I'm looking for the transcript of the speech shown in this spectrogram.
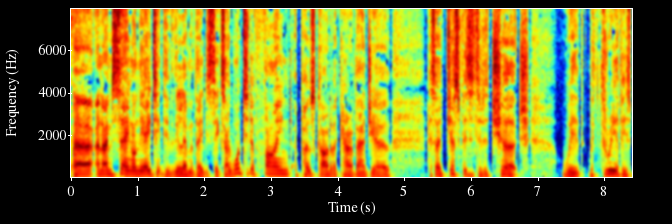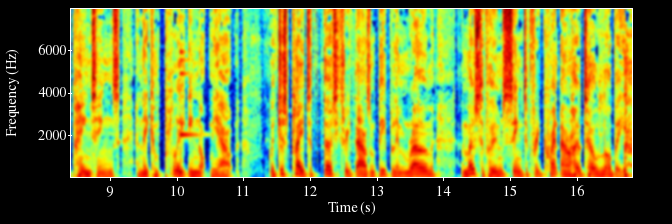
Uh, and I'm saying on the 18th of the 11th, 86, I wanted to find a postcard of a Caravaggio as I've just visited a church with, with three of his paintings and they completely knocked me out. We've just played to 33,000 people in Rome, most of whom seem to frequent our hotel lobby.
